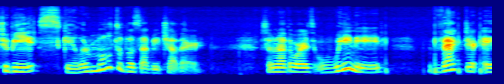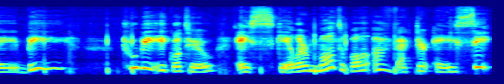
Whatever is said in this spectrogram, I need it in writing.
to be scalar multiples of each other. So in other words, we need vector AB to be equal to a scalar multiple of vector AC.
